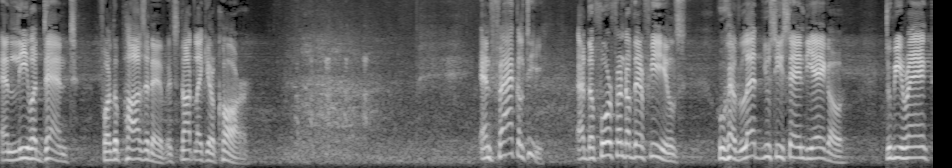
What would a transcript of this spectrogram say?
and leave a dent for the positive. It's not like your car. and faculty at the forefront of their fields who have led UC San Diego to be ranked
